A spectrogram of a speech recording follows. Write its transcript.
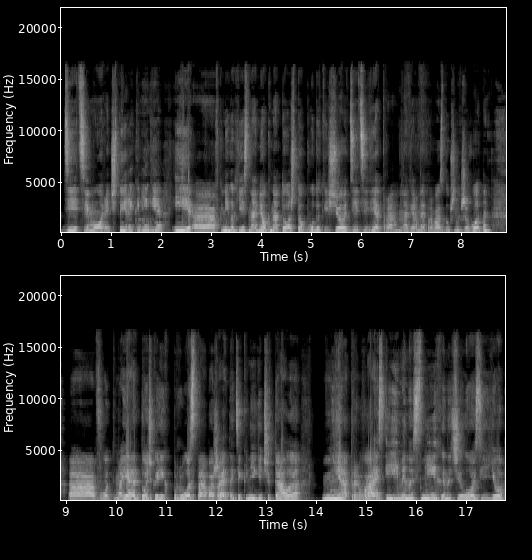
«Дети моря» 4 книги, и э, в книгах есть намек на то, что будут еще «Дети ветра», наверное, про воздушных животных. Э, вот. Моя дочка их просто обожает, эти книги, читала не отрываясь, и именно с них и началось ее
